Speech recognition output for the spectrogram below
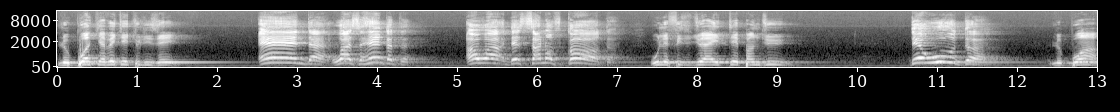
Le bois qui avait été utilisé. And was hanged, our the Son of God, où le Fils de Dieu a été pendu, the wood le bois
